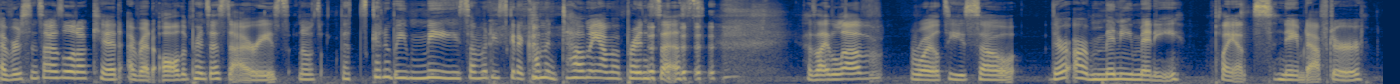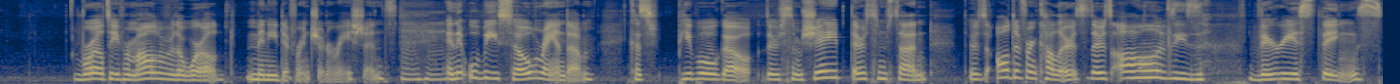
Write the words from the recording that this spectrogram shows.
Ever since I was a little kid, I read all the Princess Diaries, and I was like, that's going to be me. Somebody's going to come and tell me I'm a princess. Because I love royalty. So there are many, many plants named after royalty from all over the world, many different generations. Mm-hmm. And it will be so random because people will go, there's some shade, there's some sun, there's all different colors, there's all of these various things.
